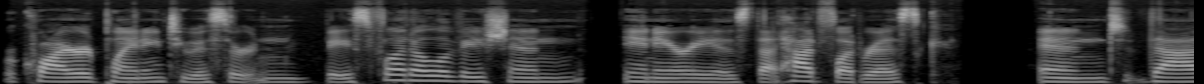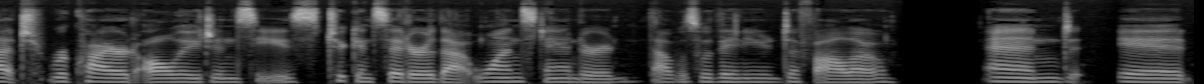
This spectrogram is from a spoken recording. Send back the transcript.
required planning to a certain base flood elevation in areas that had flood risk and that required all agencies to consider that one standard. That was what they needed to follow. And it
